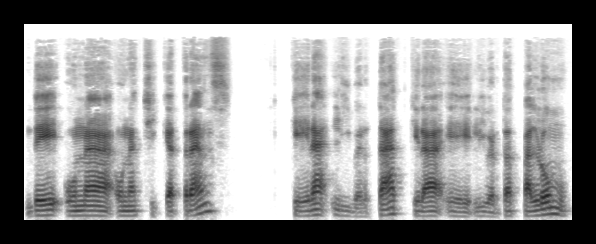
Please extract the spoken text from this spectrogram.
de una, una chica trans que era Libertad, que era eh, Libertad Palomo.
